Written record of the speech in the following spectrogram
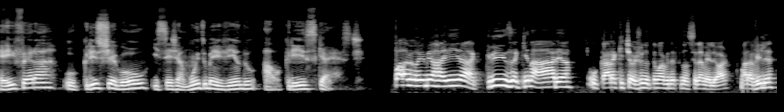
Hey fera, o Cris chegou e seja muito bem-vindo ao Cris Cast. Fala meu rei, minha rainha, Cris aqui na área, o cara que te ajuda a ter uma vida financeira melhor. Maravilha?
